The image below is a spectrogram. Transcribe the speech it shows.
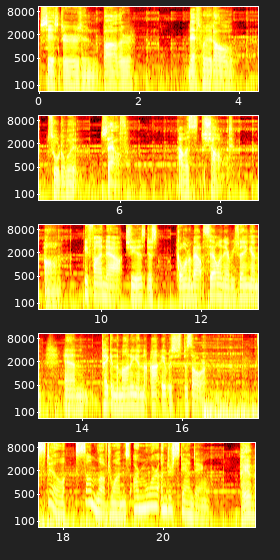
sisters, and father. That's when it all sort of went south. I was shocked. Um, you find out she is just going about selling everything and and taking the money, and I, it was just bizarre. Still, some loved ones are more understanding. Pam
